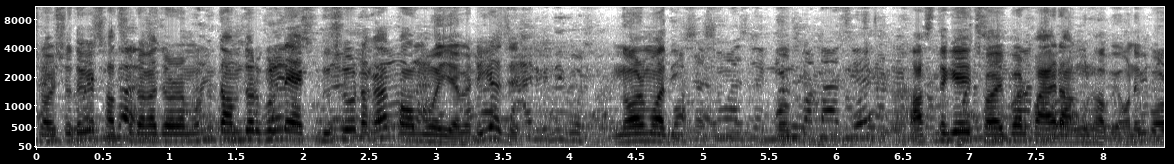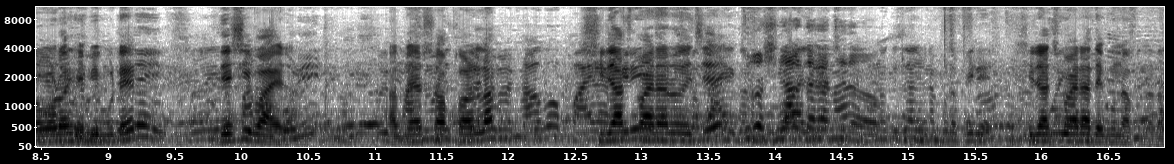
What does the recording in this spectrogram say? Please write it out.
ছয়শো থেকে সাতশো টাকা জোড়ার মধ্যে। দাম দর করলে এক দুশো টাকা কম হয়ে যাবে, ঠিক আছে? নর্মাদি। পাঁচ থেকে ছয় পর পায়ের আঙুল হবে, অনেক বড় বড় হেভি বুটের দেশি পায়রা। আপনার সব করলাম। সিরাজ পায়রা রয়েছে। সিরাজ পায়রা দেখুন আপনারা।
